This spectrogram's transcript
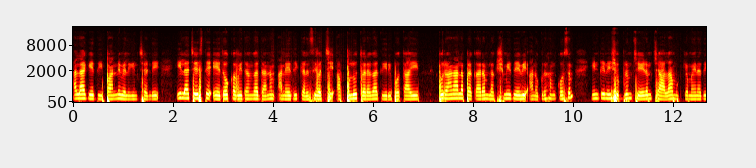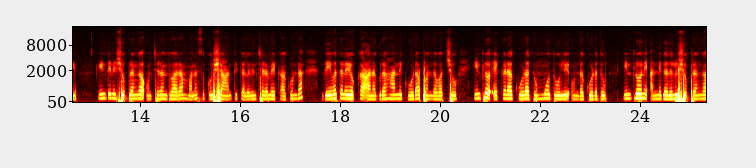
అలాగే దీపాన్ని వెలిగించండి. ఇలా చేస్తే ఏదో ఒక విధంగా ధనం అనేది కలిసి వచ్చి అప్పులు త్వరగా తీరిపోతాయి. పురాణాల ప్రకారం లక్ష్మీదేవి అనుగ్రహం కోసం ఇంటిని శుభ్రం చేయడం చాలా ముఖ్యమైనది. ఇంటిని శుభ్రంగా ఉంచడం ద్వారా మనసుకు శాంతి కలిగించడమే కాకుండా దేవతల యొక్క అనుగ్రహాన్ని కూడా పొందవచ్చు. ఇంట్లో ఎక్కడా కూడా దుమ్ము ధూళి ఉండకూడదు. ఇంట్లోని అన్ని గదులు శుభ్రంగా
